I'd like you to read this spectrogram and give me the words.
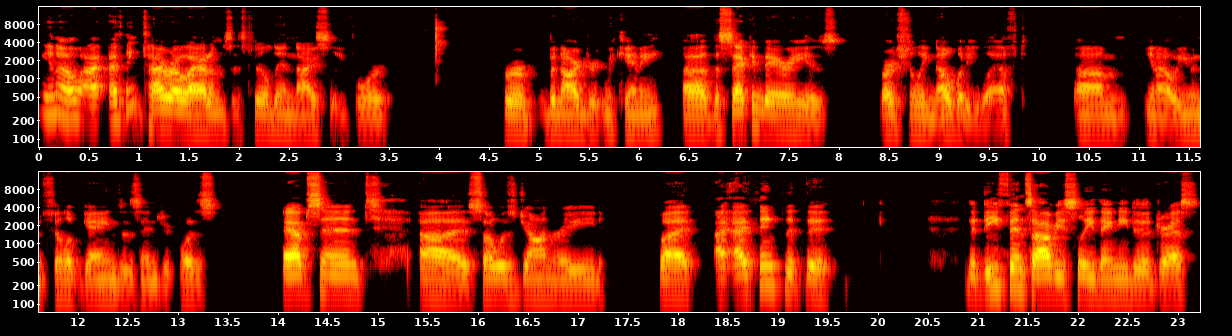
you know, I, I think Tyrell Adams has filled in nicely for for Benardrick McKinney. Uh, the secondary is virtually nobody left. Um, you know, even Philip Gaines is injured was absent. Uh, so was John Reid, But I, I think that the the defense obviously they need to address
